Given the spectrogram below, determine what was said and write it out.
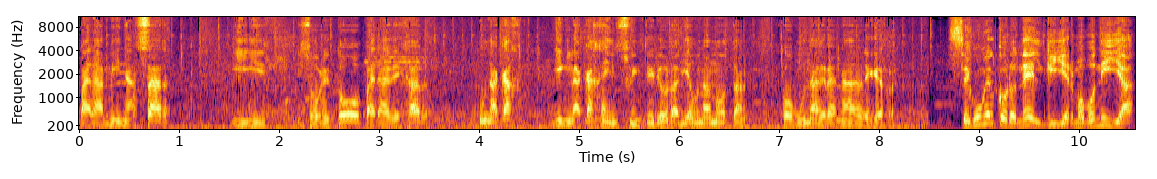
para amenazar y, y, sobre todo para dejar una caja. Y en la caja en su interior había una nota con una granada de guerra. Según el coronel Guillermo Bonilla,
